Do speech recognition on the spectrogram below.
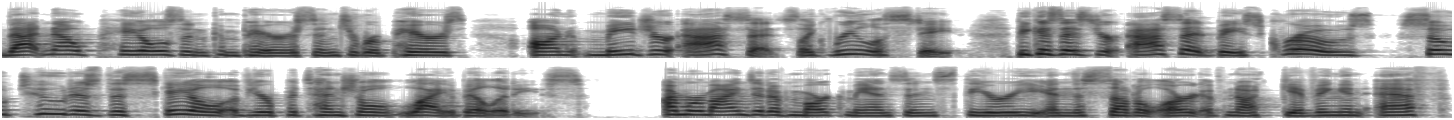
that now pales in comparison to repairs on major assets like real estate, because as your asset base grows, so too does the scale of your potential liabilities. I'm reminded of Mark Manson's theory in The Subtle Art of Not Giving an F.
